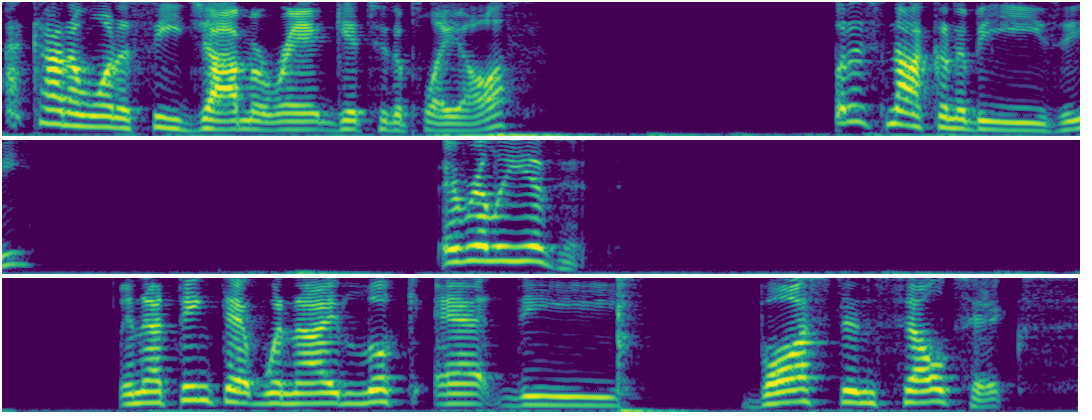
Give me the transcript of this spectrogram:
I kind of want to see Ja Morant get to the playoffs. But it's not going to be easy. It really isn't. And I think that when I look at the Boston Celtics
